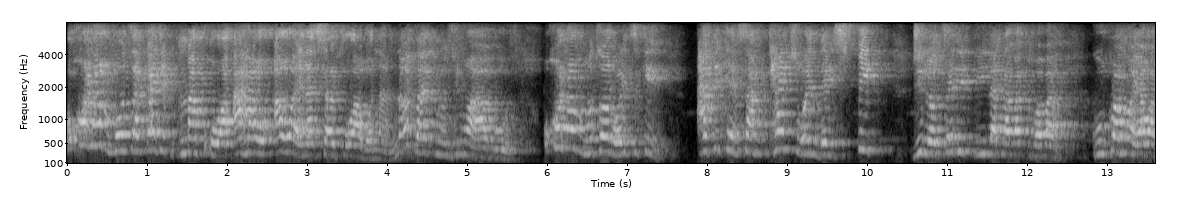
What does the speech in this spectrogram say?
o kgone go mmotsa ka makoa a gago a wena self wa bonang not that modimo a bone o kgone go mmotsa gore o itse keng a ke teng sometimes when they speak dilo tse di pila ka batho ba bangwe ke utlwa moya wa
